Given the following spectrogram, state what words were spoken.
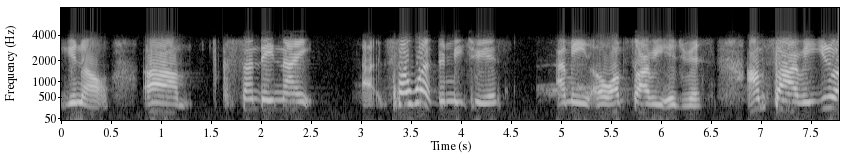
you know. Um Sunday night uh, so what, Demetrius? I mean, oh, I'm sorry, Idris. I'm sorry. You know,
